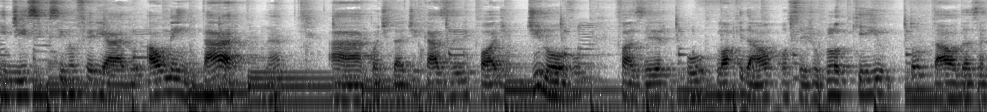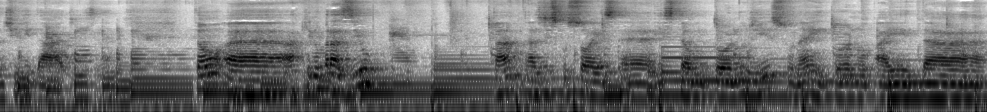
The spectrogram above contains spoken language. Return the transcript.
e disse que se no feriado aumentar né, a quantidade de casos, ele pode de novo fazer o lockdown, ou seja, o bloqueio total das atividades. Né? Então, é, aqui no Brasil, tá? as discussões é, estão em torno disso, né? em torno aí da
